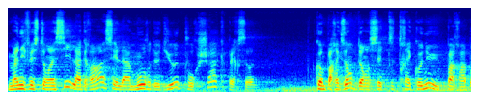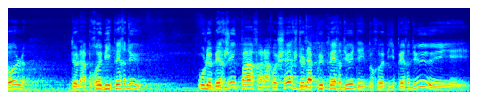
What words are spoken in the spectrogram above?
manifestant ainsi la grâce et l'amour de Dieu pour chaque personne, comme par exemple dans cette très connue parabole de la brebis perdue, où le berger part à la recherche de la plus perdue des brebis perdues et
